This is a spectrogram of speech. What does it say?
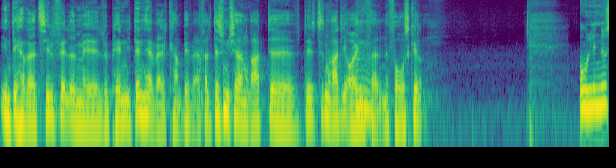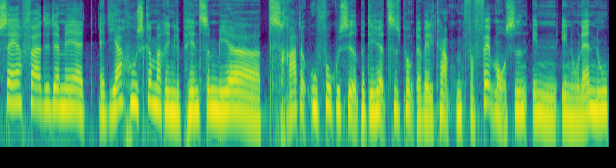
end det har været tilfældet med Le Pen i den her valgkamp i hvert fald. Det synes jeg er en ret, øh, det er en ret i øjenfaldende mm. forskel. Ole, nu sagde jeg før det der med, at, at jeg husker Marine Le Pen som mere træt og ufokuseret på det her tidspunkt af valgkampen for fem år siden, end, end hun er nu.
